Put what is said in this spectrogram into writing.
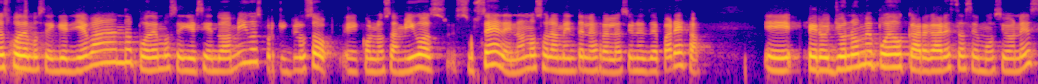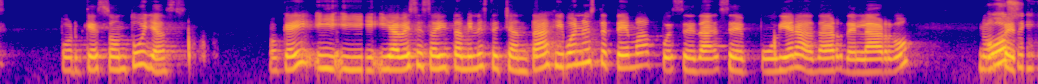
Nos podemos seguir llevando, podemos seguir siendo amigos, porque incluso eh, con los amigos sucede, ¿no? No solamente en las relaciones de pareja. Eh, pero yo no me puedo cargar estas emociones porque son tuyas, ¿ok? Y, y, a veces hay también este chantaje, y bueno, este tema pues se, da, se pudiera dar de largo, ¿no? Oh, sí.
